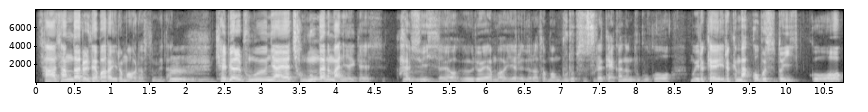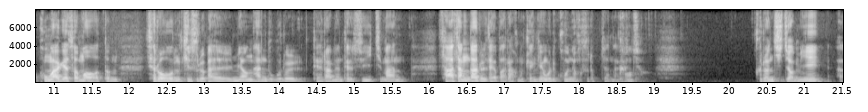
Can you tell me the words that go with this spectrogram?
사상가를 대봐라 이러면 어렵습니다. 음. 개별 분야의 전문가는 많이 얘기할 수 있어요. 의료에 뭐 예를 들어서 뭐 무릎 수술의 대가는 누구고 뭐 이렇게 이렇게 막 꼽을 수도 있고 공학에서 뭐 어떤 새로운 기술을 발명한 누구를 대라면 될 수 있지만 사상가를 대봐라 그럼 굉장히 우리 곤욕스럽잖아요. 그렇죠. 그런 지점이 어,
